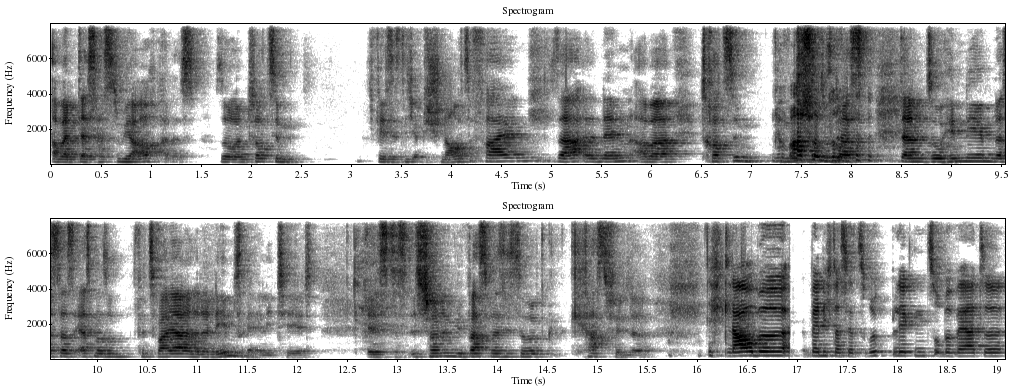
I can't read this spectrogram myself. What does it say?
aber das hast du ja auch alles. So, und trotzdem will es jetzt nicht auf die Schnauze fallen äh, nennen, aber trotzdem musst du so. das dann so hinnehmen, dass das erstmal so für zwei Jahre deine Lebensrealität ist. Das ist schon irgendwie was, was ich so krass finde. Ich glaube, wenn ich das jetzt rückblickend so bewerte,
